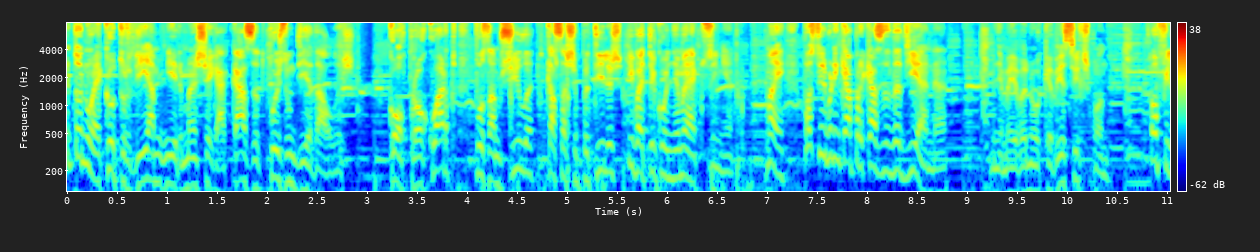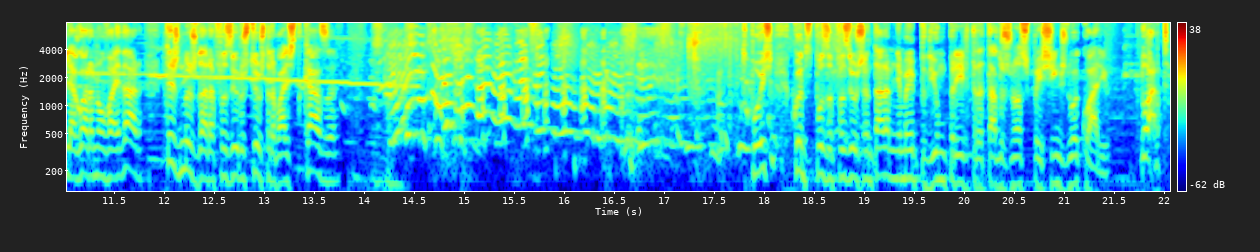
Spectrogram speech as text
Então não é que outro dia a minha irmã chega à casa depois de um dia de aulas. Corre para o quarto, pousa a mochila, calça as sapatilhas e vai ter com a minha mãe à cozinha. Mãe, posso ir brincar para a casa da Diana? Minha mãe abanou a cabeça e responde: Oh filha, agora não vai dar. Tens de me ajudar a fazer os teus trabalhos de casa. Depois, quando se pôs a fazer o jantar, a minha mãe pediu-me para ir tratar dos nossos peixinhos do aquário. Duarte,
